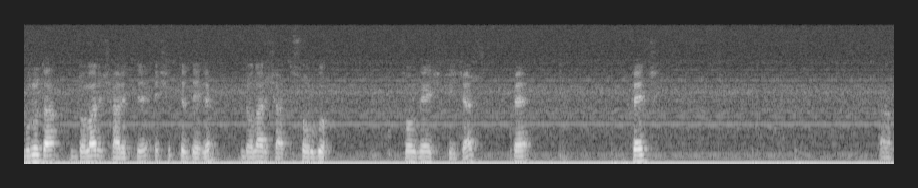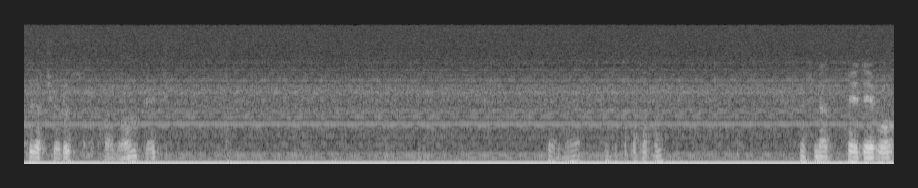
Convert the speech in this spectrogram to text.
Bunu da dolar işareti eşittir diyelim. Dolar işareti sorgu. Sorguya eşitleyeceğiz. Ve fetch parantez açıyoruz. Pardon fetch Şöyle. Şimdi kapatalım. Şuna PDO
